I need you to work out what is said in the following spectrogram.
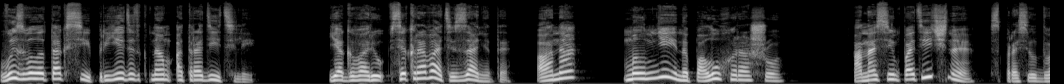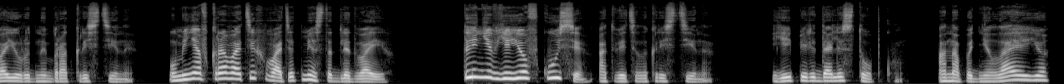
«Вызвала такси, приедет к нам от родителей». Я говорю, все кровати заняты, а она, мол, мне и на полу хорошо. «Она симпатичная?» — спросил двоюродный брат Кристины. У меня в кровати хватит места для двоих». «Ты не в ее вкусе», — ответила Кристина. Ей передали стопку. Она подняла ее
